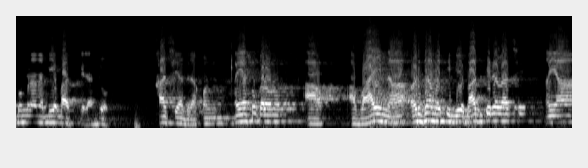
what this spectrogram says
બમણાના બે બાદ કર્યા. જો, ખાસ યાદ રાખવાનું. અહીંયા શું કરવાનું? આ આ y ના અડધામાંથી બે બાદ કરેલા છે. અહીંયા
